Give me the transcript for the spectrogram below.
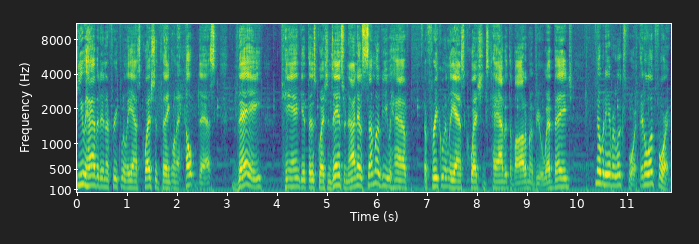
you have it in a frequently asked question thing on a help desk they can get those questions answered. Now I know some of you have a frequently asked questions tab at the bottom of your web page. Nobody ever looks for it. They don't look for it.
